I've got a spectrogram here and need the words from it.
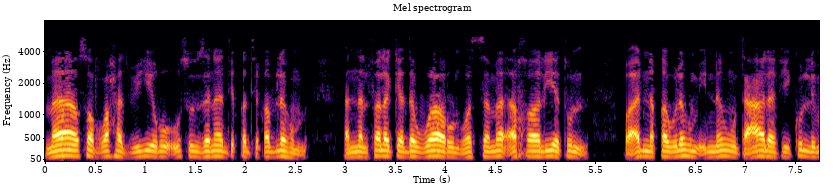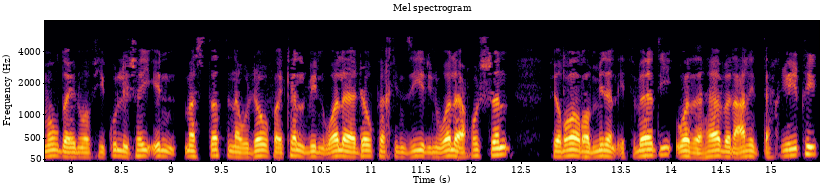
ما صرحت به رؤوس الزنادقة قبلهم أن الفلك دوار والسماء خالية وأن قولهم إنه تعالى في كل موضع وفي كل شيء ما استثنوا جوف كلب ولا جوف خنزير ولا حشا فرارا من الإثبات وذهابا عن التحقيق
